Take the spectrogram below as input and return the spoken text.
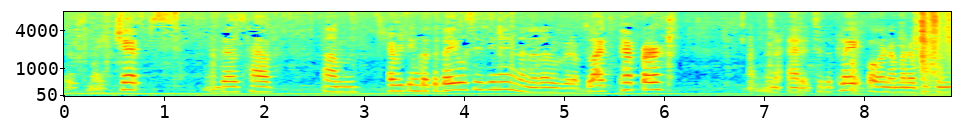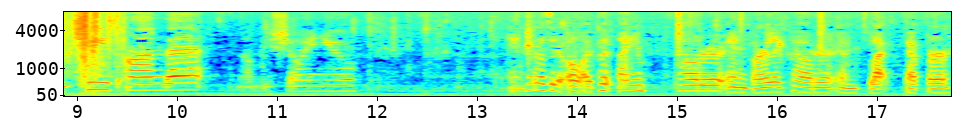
There's my chips. It does have um, everything but the bagel seasoning and a little bit of black pepper. I'm going to add it to the plate. Oh, and I'm going to put some cheese on that. I'll be showing you. And what else did I, oh, I put onion powder and garlic powder and black pepper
